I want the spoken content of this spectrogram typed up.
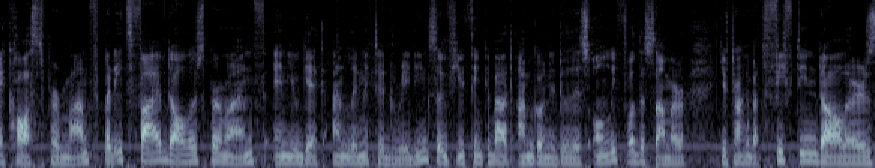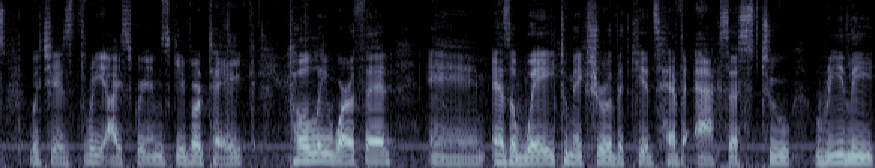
a cost per month, but it's $5 per month and you get unlimited reading. So if you think about, I'm going to do this only for the summer, you're talking about $15, which is three ice creams, give or take. Totally worth it um, as a way to make sure that kids have access to really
